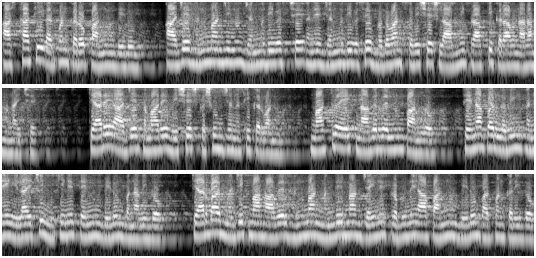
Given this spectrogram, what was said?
આસ્થાથી અર્પણ કરો પાનનું બીડું. આજે હનુમાનજીનો જન્મદિવસ છે અને જન્મદિવસે ભગવાન સવિશેષ લાભની પ્રાપ્તિ કરાવનારા મનાય છે. ત્યારે આજે તમારે વિશેષ કશું જ નથી કરવાનું. માત્ર એક નાગરવેલનું પાન લો. તેના પર લવિંગ અને ઇલાયચી મૂકીને તેનું બીડું બનાવી દો. ત્યારબાદ નજીકમાં આવેલ હનુમાન મંદિરમાં જઈને પ્રભુને આ પાનનું બીડું અર્પણ કરી દો.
